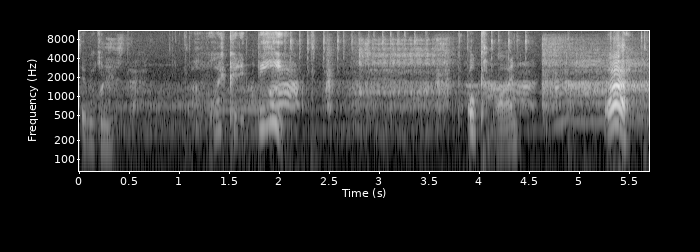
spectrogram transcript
that we can. What is that? Oh, what could it be? Oh, come on. Ah!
